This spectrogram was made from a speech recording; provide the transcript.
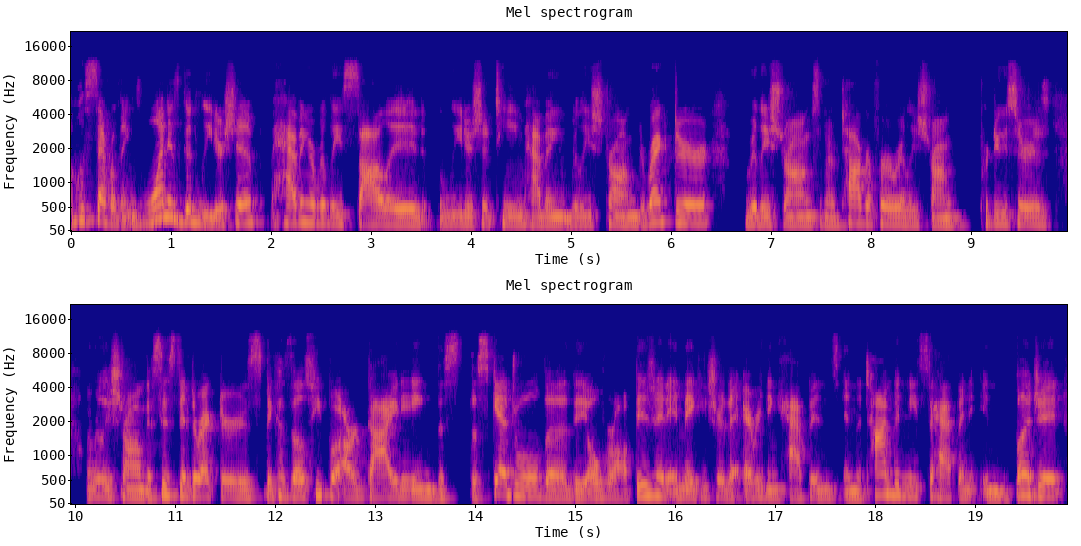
well several things. One is good leadership having a really solid leadership team having really strong director really strong cinematographer, really strong producers, really strong assistant directors, because those people are guiding the, the schedule, the, the overall vision, and making sure that everything happens in the time that needs to happen in the budget,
